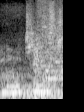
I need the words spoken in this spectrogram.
Blue Team's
